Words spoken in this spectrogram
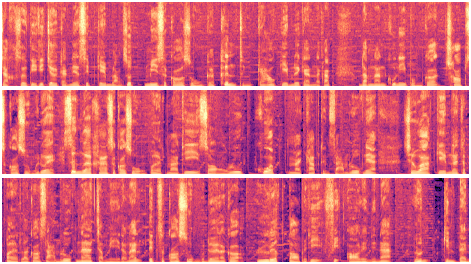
จากสถิติที่เจอกันเนี่ย10เกมหลังสุดมีสกอร์สูงเกิดขึ้นถึง 9 เกมด้วยกันนะครับ ดังนั้นคู่นี้ผมก็ชอบสกอร์สูงไปด้วย ซึ่งราคาสกอร์สูงเปิดมาที่ 2 ลูกควบนะครับถึง 3 ลูกเนี่ยเชื่อว่าเกมน่าจะเปิดแล้วก็ 3 ลูกน่าจะมีดังนั้น ติดสกอร์สูงไปด้วย แล้วก็เลือกต่อไปที่ฟิออเรนติน่าลุ้นกินเต็ม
